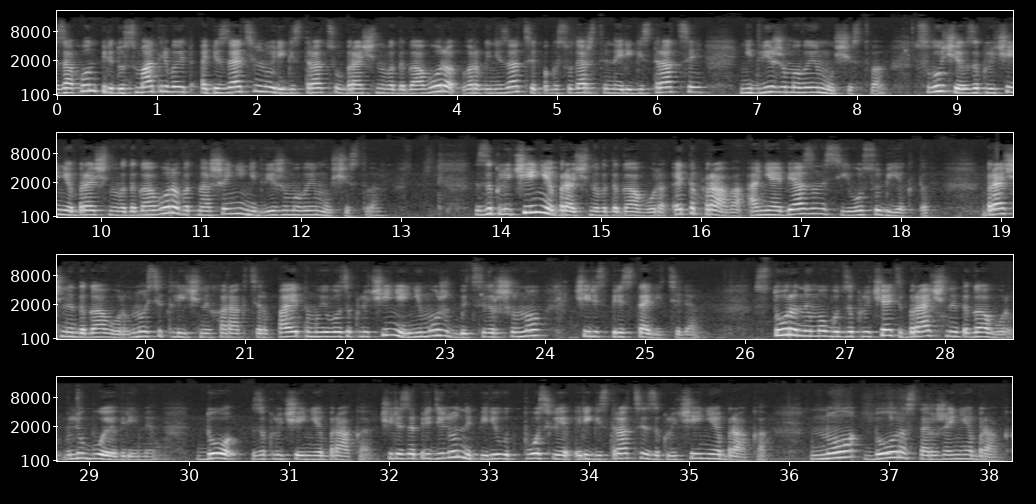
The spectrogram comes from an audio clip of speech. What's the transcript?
Закон предусматривает обязательную регистрацию брачного договора в Организации по государственной регистрации недвижимого имущества в случаях заключения брачного договора в отношении недвижимого имущества. Заключение брачного договора – это право, а не обязанность его субъектов. Брачный договор носит личный характер, поэтому его заключение не может быть совершено через представителя. Стороны могут заключать брачный договор в любое время до заключения брака, через определенный период после регистрации заключения брака, но до расторжения брака.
